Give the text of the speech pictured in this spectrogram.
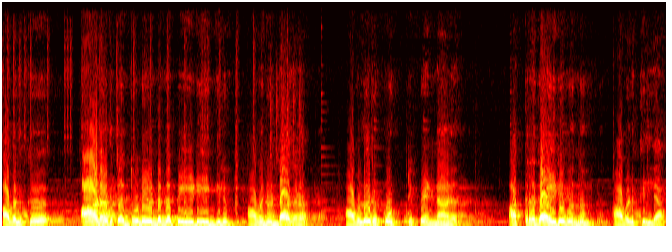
അവൾക്ക് ആണൊരുത്തൻ തുണയുണ്ടെന്ന പേടിയെങ്കിലും അവനുണ്ടാകണം. അവളൊരു പൊട്ടി പെണ്ണാണ്. അത്ര ധൈര്യമൊന്നും അവൾക്കില്ല.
